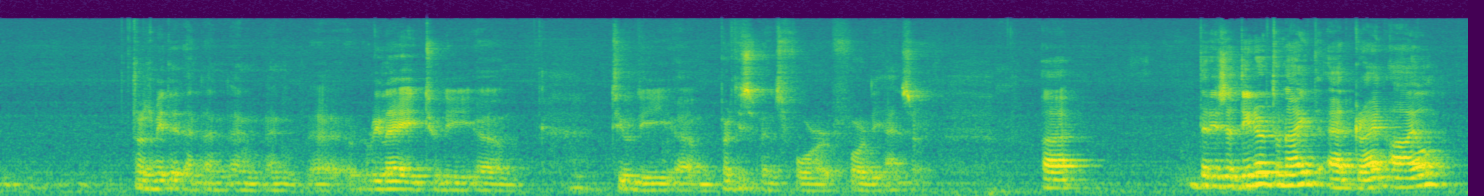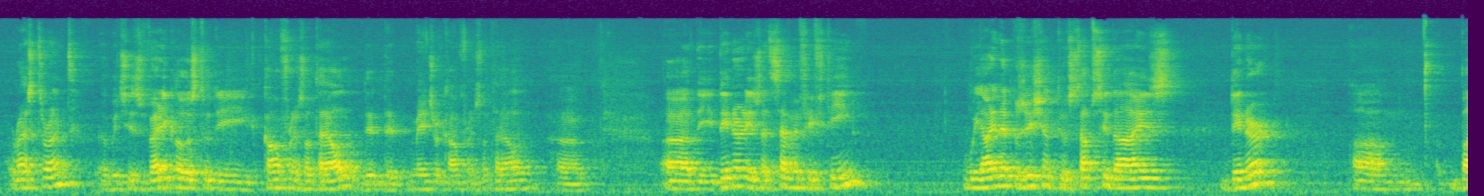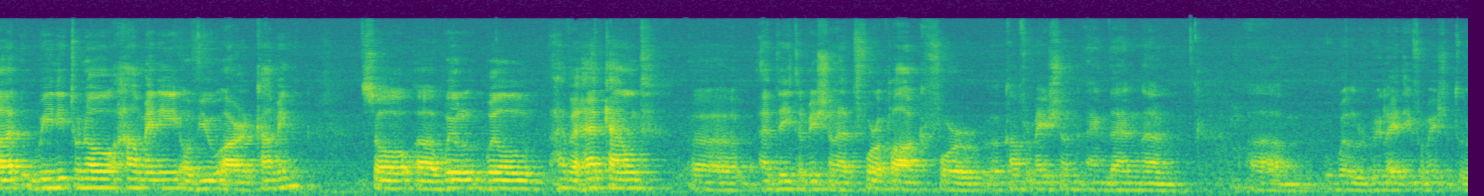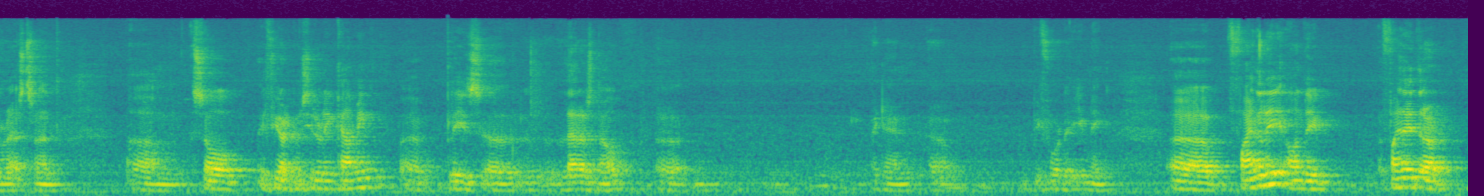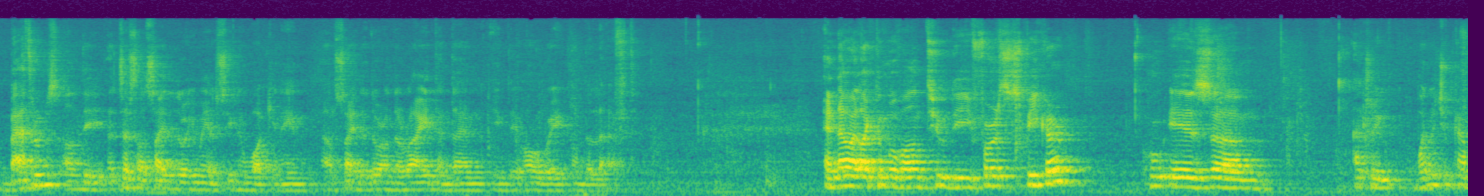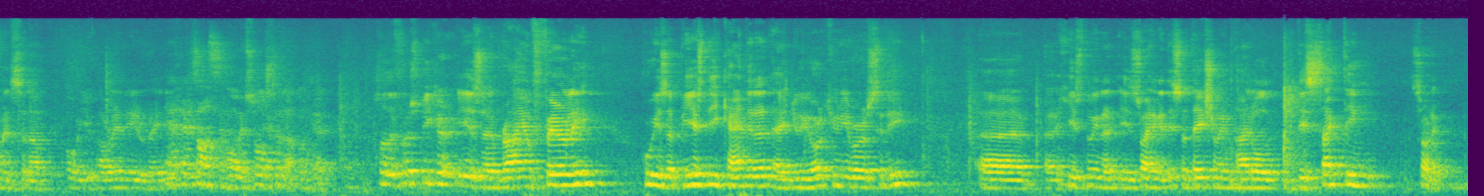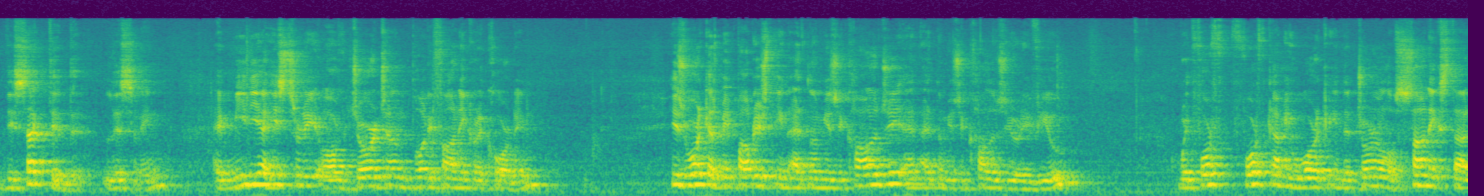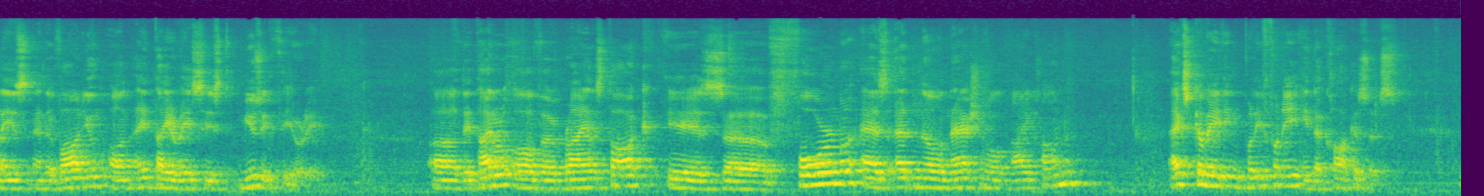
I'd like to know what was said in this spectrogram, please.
transmit it and, and, and, and relay to the um, to the um, participants for, for the answer. Uh, there is a dinner tonight at Grand Isle Restaurant, uh, which is very close to the conference hotel, the, the major conference hotel. Uh, uh the dinner is at 7.15. We are in a position to subsidize dinner, um, but we need to know how many of you are coming. So uh, we'll, we'll have a head count uh, at the intermission at 4 o'clock for uh, confirmation, and then um, um, we'll relay the information to the restaurant. Um, so if you are considering coming, uh, please uh, let us know. Uh, again, um, before the evening. Uh, finally, on the finally there are bathrooms on the just outside the door. You may have seen them walking in outside the door on the right, and then in the hallway on the left. And now I'd like to move on to the first speaker, who is, um, actually, why don't you come and set up? Oh, you already ready? Yeah, it's all set up. Oh, it's all set up, okay. So the first speaker is uh, Brian Fairley, who is a PhD candidate at New York University. Uh, uh, he's doing a, he's writing a dissertation entitled Dissecting, sorry, Dissected Listening, a Media History of Georgian Polyphonic Recording. His work has been published in Ethnomusicology and Ethnomusicology Review, with forthcoming work in the Journal of Sonic Studies and a volume on anti-racist music theory. Uh, the title of uh, Brian's talk is uh, Form as Ethno-National Icon, Excavating Polyphony in the Caucasus.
